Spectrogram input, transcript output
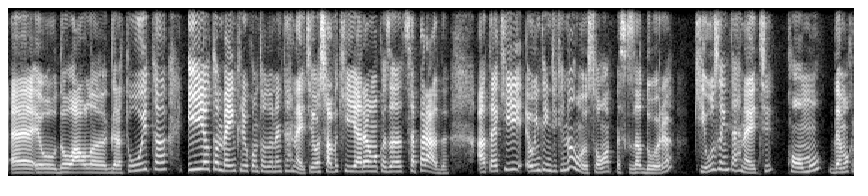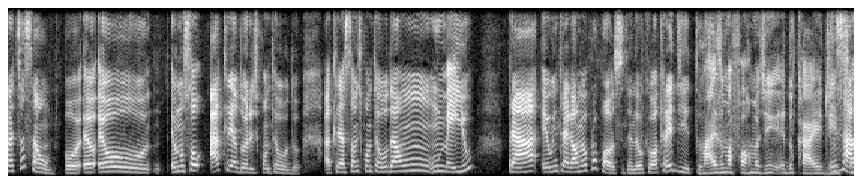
é, eu dou aula gratuita e eu também crio conteúdo na internet. Eu achava que era uma coisa separada. Até que eu entendi que não, eu sou uma pesquisadora que usa a internet como democratização. Tipo, eu, eu, eu não sou a criadora de conteúdo. A criação de conteúdo é um, um meio pra eu entregar o meu propósito, entendeu? O que eu acredito. Mais uma forma de educar e de Exato,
